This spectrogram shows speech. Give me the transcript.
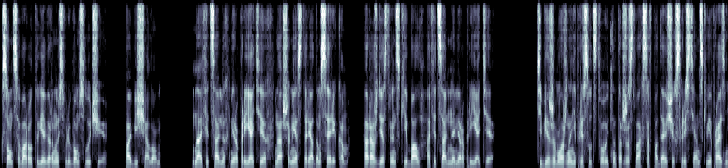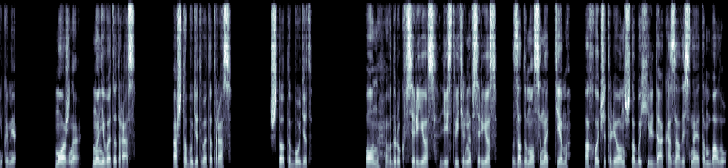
«К солнцевороту я вернусь в любом случае», — пообещал он. «На официальных мероприятиях наше место рядом с Эриком, а рождественский бал — официальное мероприятие. Тебе же можно не присутствовать на торжествах, совпадающих с христианскими праздниками». «Можно, но не в этот раз. А что будет в этот раз? Что-то будет. Он вдруг всерьез, действительно всерьез, задумался над тем, а хочет ли он, чтобы Хильда оказалась на этом балу.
